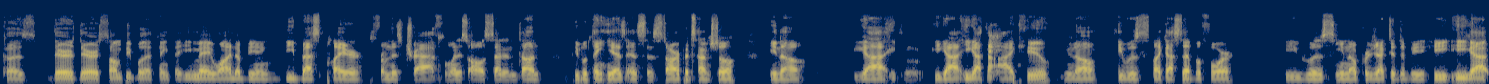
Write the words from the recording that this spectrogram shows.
because there there are some people that think that he may wind up being the best player from this draft when it's all said and done. People think he has instant star potential. You know, he got he, he got he got the IQ. You know, he was like I said before, he was you know projected to be he he got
